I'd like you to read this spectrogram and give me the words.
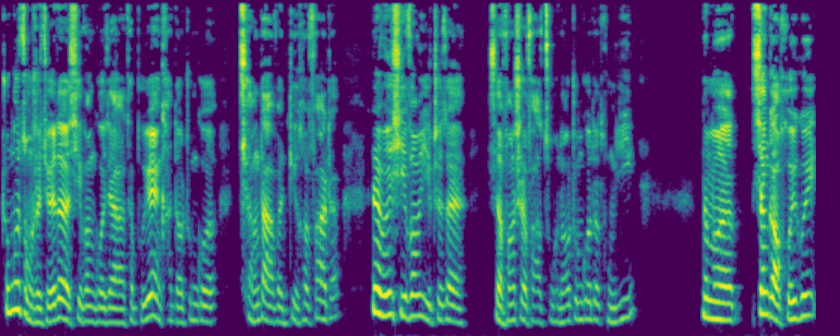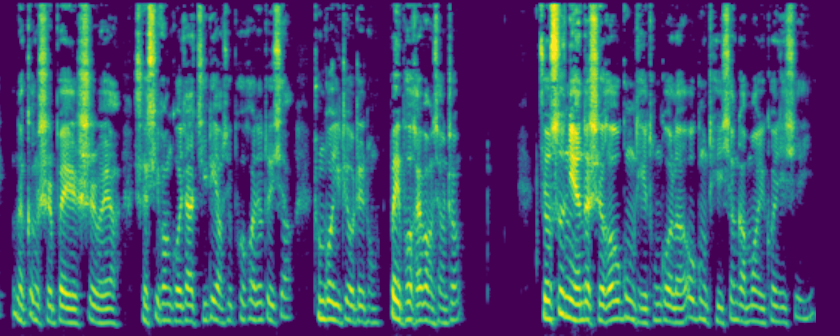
中国总是觉得西方国家他不愿意看到中国强大、稳定和发展，认为西方一直在想方设法阻挠中国的统一。那么，香港回归那更是被视为啊是西方国家极力要去破坏的对象。中国一直有这种被迫害妄想症。九四年的时候，欧共体通过了欧共体香港贸易关系协议，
